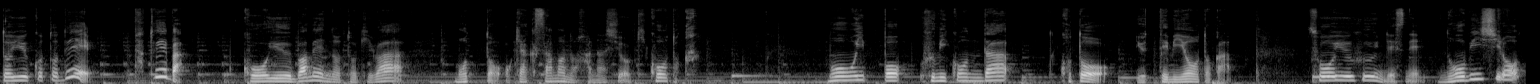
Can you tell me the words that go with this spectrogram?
ということで、例えば、こういう場面の時は、もっとお客様の話を聞こうとか、もう一歩踏み込んだことを言ってみようとかそういうふうにですね伸びしろ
